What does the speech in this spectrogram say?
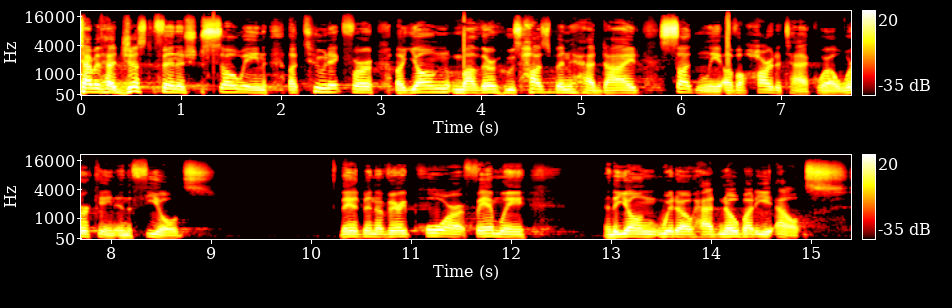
Tabitha had just finished sewing a tunic for a young mother whose husband had died suddenly of a heart attack while working in the fields. They had been a very poor family, and the young widow had nobody else.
